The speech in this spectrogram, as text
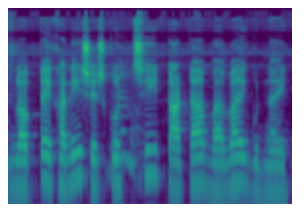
ব্লগটা এখানেই শেষ করছি। Tata, bye bye, good night.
